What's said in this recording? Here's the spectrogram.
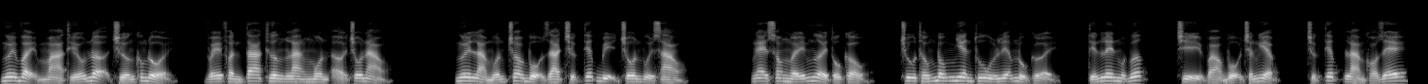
Ngươi vậy mà thiếu nợ chướng không đổi, về phần ta thương lang môn ở chỗ nào? Ngươi là muốn cho bộ gia trực tiếp bị trôn vùi sao? Nghe xong mấy người tố cầu, Chu thống bỗng nhiên thu liễm nụ cười, tiến lên một bước, chỉ vào bộ chấn nghiệp, trực tiếp làm khó dễ.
